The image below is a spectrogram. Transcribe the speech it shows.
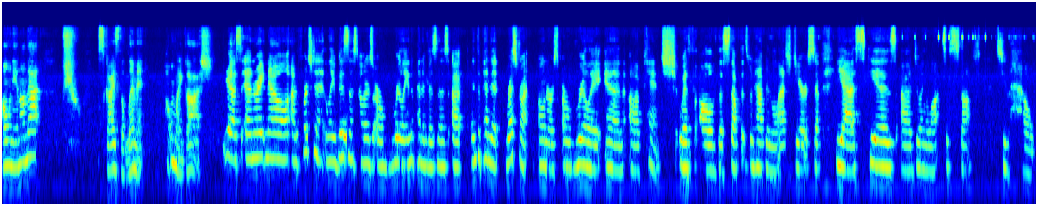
hone in on that whew, sky's the limit. Oh my gosh Yes, and right now, unfortunately, business owners are really independent business, uh, independent restaurant owners are really in a pinch with all of the stuff that's been happening the last year. So, yes, he is uh, doing lots of stuff to help.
